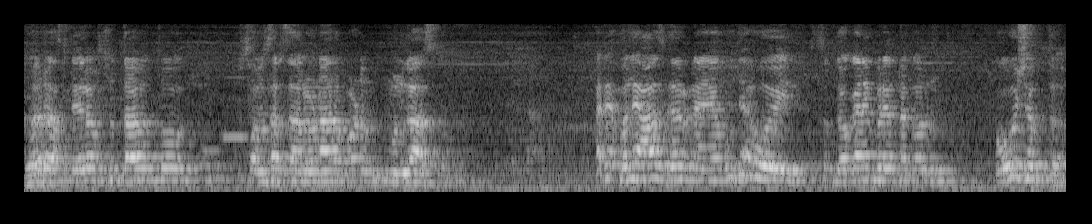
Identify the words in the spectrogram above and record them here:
घर असलेला सुद्धा तो संसार चालवणारा पण मुलगा असतो. अरे भले आज घर नाही उद्या होईल. दोघांनी प्रयत्न करून होऊ शकतं.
